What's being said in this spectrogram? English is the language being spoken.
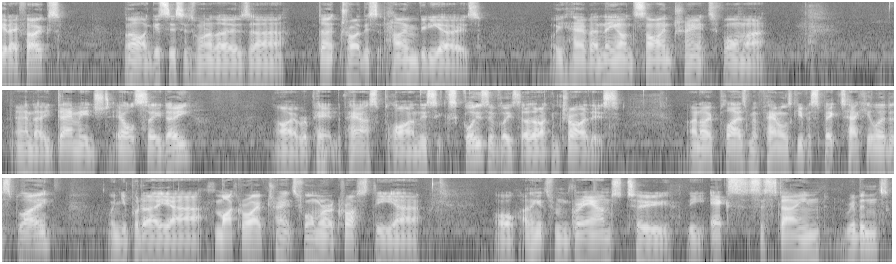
G'day folks. Well I guess this is one of those uh, don't try this at home videos. We have a neon sign transformer and a damaged LCD. I repaired the power supply on this exclusively so that I can try this. I know plasma panels give a spectacular display when you put a uh, microwave transformer across the, uh, well I think it's from ground to the X sustain ribbons,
